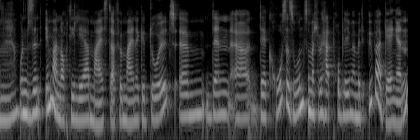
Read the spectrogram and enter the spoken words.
mhm. und sind immer noch die Lehrmeister für meine Geduld. Ähm, denn äh, der große Sohn zum Beispiel hat Probleme mit Übergängen.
